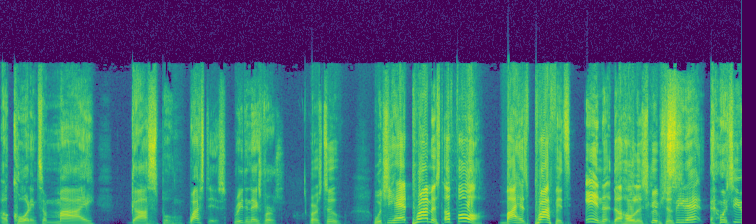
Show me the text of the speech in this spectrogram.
according to my gospel. Watch this. Read the next verse. Verse 2. Which he had promised afore by his prophets in the Holy Scriptures. See that? Which he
